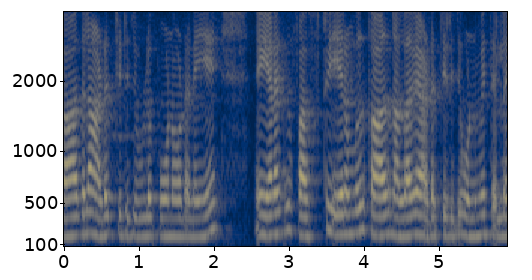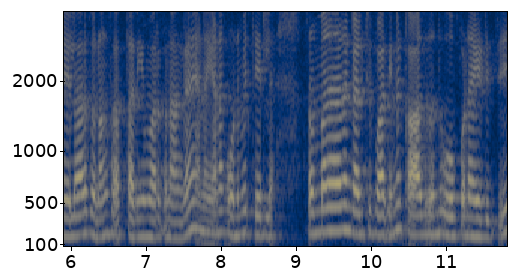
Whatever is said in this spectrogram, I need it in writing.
காதெல்லாம் அடைச்சிடுச்சு உள்ளே போன உடனேயே. எனக்கு ஃபஸ்ட்டு ஏறும்போது காது நல்லாவே அடைச்சிடுச்சு. ஒன்றுமே தெரில எல்லோரும் சொன்னாங்க சத்தம் அதிகமாக இருக்குனாங்க. ஆனால் எனக்கு ஒன்றுமே தெரில ரொம்ப நேரம் கழித்து பார்த்திங்கன்னா காது வந்து ஓப்பன் ஆகிடுச்சு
